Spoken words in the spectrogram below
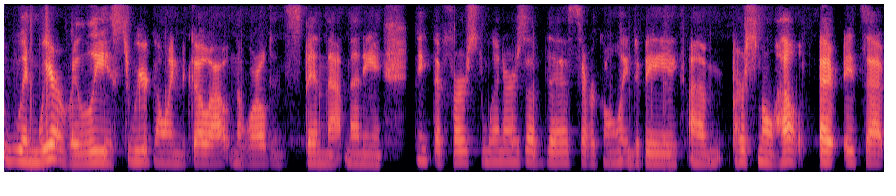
when we are released, we're going to go out in the world and spend that money. I think the first winners of this are going to be um, personal health. Uh, it's a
